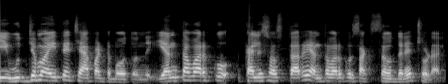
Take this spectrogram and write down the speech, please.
ఈ ఉద్యమం అయితే చేపట్టబోతుంది. ఎంతవరకు కలిసి వస్తారు ఎంతవరకు సక్సెస్ అవుద్దనే చూడాలి.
